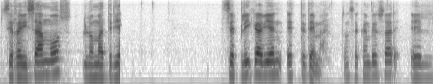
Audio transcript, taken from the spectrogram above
si revisamos los materiales, se explica bien este tema. Entonces, acá en vez de usar el,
